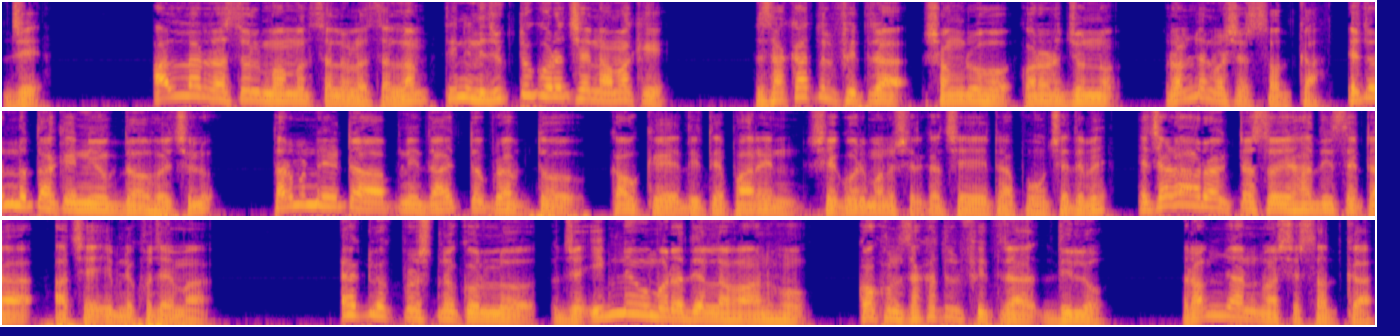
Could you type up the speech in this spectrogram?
যে, আল্লাহর রাসুল মোহাম্মদ সাল্লা সাল্লাম তিনি নিযুক্ত করেছেন আমাকে জাকাতুল ফিতরা সংগ্রহ করার জন্য রমজান মাসের সদকা। এজন্য তাকে নিয়োগ দেওয়া হয়েছিল। তার মানে এটা আপনি দায়িত্বপ্রাপ্ত কাউকে দিতে পারেন, সে গরিব মানুষের কাছে এটা পৌঁছে দেবে। এছাড়া আরও একটা সহি হাদিস এটা আছে ইবনে খোজাইমা। এক লোক প্রশ্ন করল যে, ইবনে উমর আল্লাহ আনহু কখন জাকাতুল ফিতরা দিল? রমজান মাসে সদকা।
